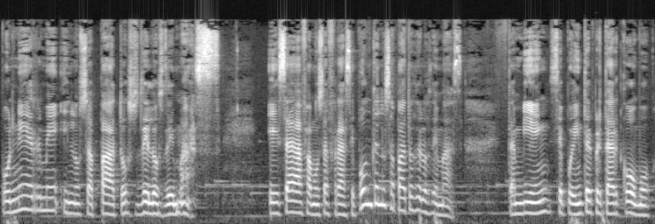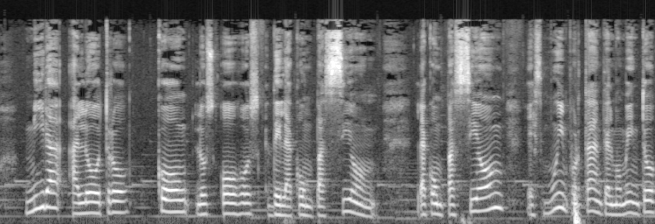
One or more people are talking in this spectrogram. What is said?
ponerme en los zapatos de los demás. Esa famosa frase, ponte en los zapatos de los demás, también se puede interpretar como mira al otro con los ojos de la compasión. La compasión es muy importante al momento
